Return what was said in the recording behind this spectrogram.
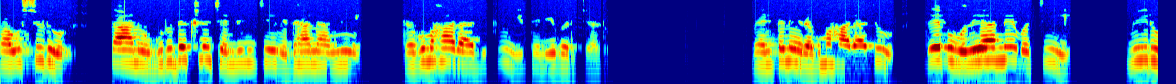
కౌసుడు తాను గురుదక్షిణ చెల్లించే విధానాన్ని రఘుమహారాజుకి తెలియపరిచాడు. వెంటనే రఘుమహారాజు రేపు ఉదయాన్నే వచ్చి మీరు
